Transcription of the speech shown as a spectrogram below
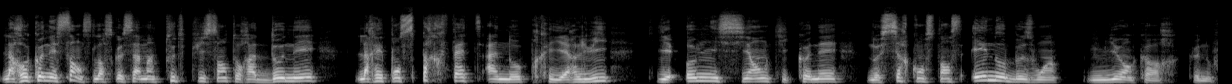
la reconnaissance lorsque sa main toute puissante aura donné la réponse parfaite à nos prières. Lui qui est omniscient, qui connaît nos circonstances et nos besoins mieux encore que nous.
